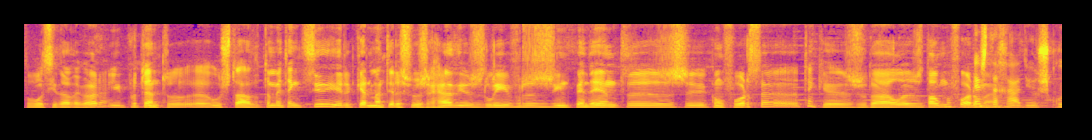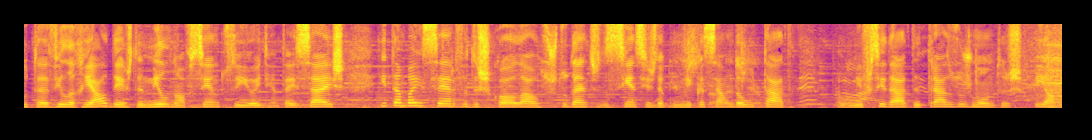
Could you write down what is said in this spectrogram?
publicidade agora e, portanto, eh, o Estado também tem que decidir. Quer manter as suas rádios livres, independentes, eh, com força, tem que ajudá-las de alguma forma. Esta rádio escuta Vila Real desde 1986 e também serve de escola aos estudantes de Ciências da Comunicação da UTAD, a Universidade de Trás-os-Montes e Alto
